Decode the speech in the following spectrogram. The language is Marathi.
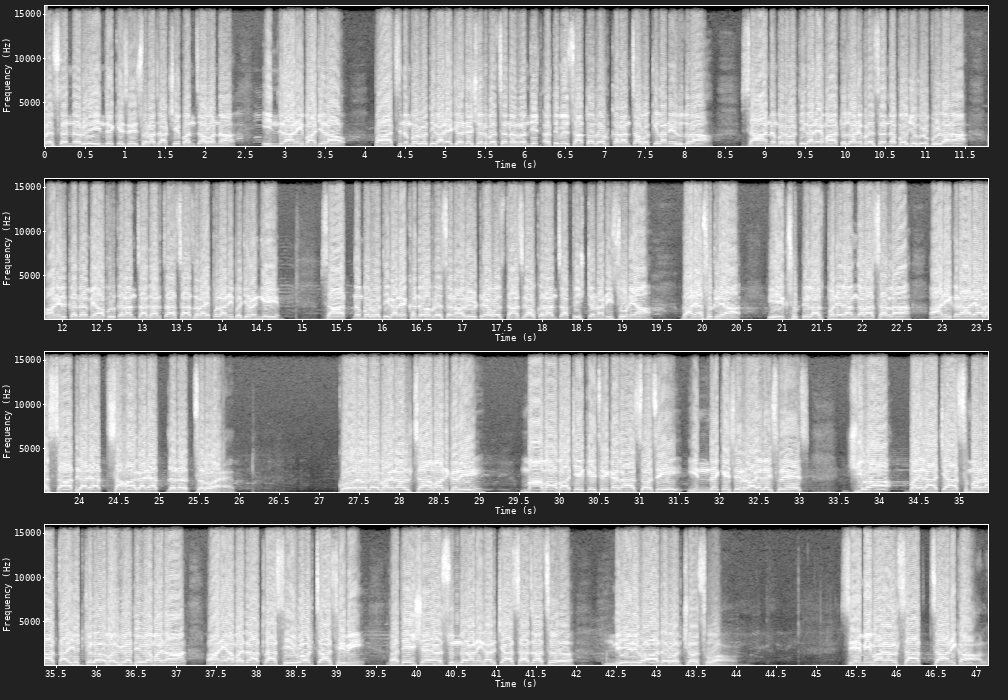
प्रसन्न रुई इंद्र केसरी स्वराज आठशे पंचावन्न इंद्रा आणि बाजीराव. पाच नंबरवरती गाड्या झेंडेश्वर प्रसन्न रणजित अतिमेव सातोरकरांचा वकील आणि रुद्रा. सहा नंबरवरती गाड्या मा आणि प्रसन्न भौजी गुरु बुलढाणा. अनिल कदम यापूरकरांचा घरचा साज रायफल आणि बजरंगी. सात नंबरवरती गाड्या खंडवा प्रसन्न आरोग्य ट्रॅव्हल्स तासगावकरांचा पिस्टन आणि सोन्या. गाड्या सुटल्या. एक सुट्टीला पडेल अंगाला सरला. आणि इकडे आड्याला सात गाड्यात सहा गाड्यात लढत चालू आहे. कोण होतोय फायनलचा मानकरी? मामा बाचे केसरी कैलासवासी हिंद केसरी रॉयल एक्सप्रेस जीवा बैलाच्या स्मरणात आयोजित केलेलं भव्य दिव्य मैदान आणि या मैदानातला शेवटचा सेमी अतिशय सुंदर आणि घरच्या साजाचं निर्वाद वर्चस्व. सेमी फायनल सातचा निकाल.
